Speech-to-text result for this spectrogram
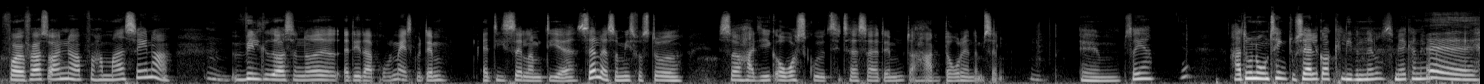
får jo først øjnene op for ham meget senere, Mm. hvilket også er noget af det, der er problematisk med dem, at de, selvom de er selv er så misforstået, så har de ikke overskud til at tage sig af dem, der har det dårligere end dem selv. Mm. Øhm, så ja. Ja. Har du nogle ting, du særlig godt kan lide ved Neville, som jeg kan nævne? Øh,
